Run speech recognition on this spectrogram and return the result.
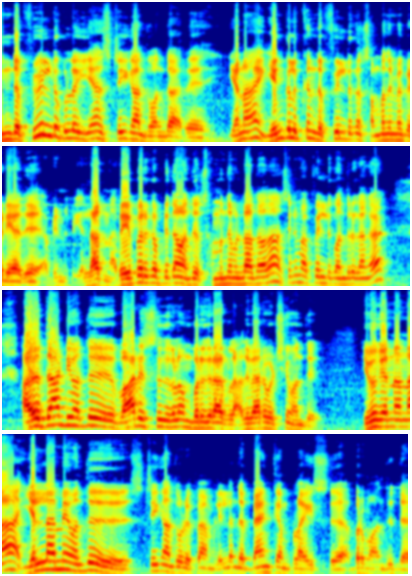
இந்த ஃபீல்டுக்குள்ளே ஏன் ஸ்ரீகாந்த் வந்தார்? ஏன்னா எங்களுக்கு இந்த ஃபீல்டுக்கும் சம்மந்தமே கிடையாது அப்படின்னு எல்லாரும் நிறைய பேருக்கு அப்படி தான் வந்து சம்மந்தம் இல்லாத தான் சினிமா ஃபீல்டுக்கு வந்திருக்காங்க. அதை தாண்டி வந்து வாரிசுகளும் வருகிறார்கள். அது வேறு விஷயம் வந்து. இவங்க என்னென்னா எல்லாமே வந்து ஸ்ரீகாந்தோடைய ஃபேமிலியில் இந்த பேங்க் எம்ப்ளாயீஸ் அப்புறமா வந்து இந்த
